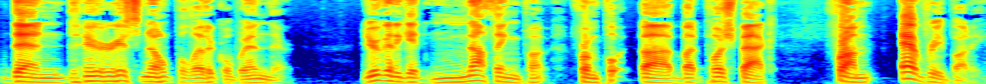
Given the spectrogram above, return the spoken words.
Then there is no political win there you're going to get nothing from uh, but pushback from everybody.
